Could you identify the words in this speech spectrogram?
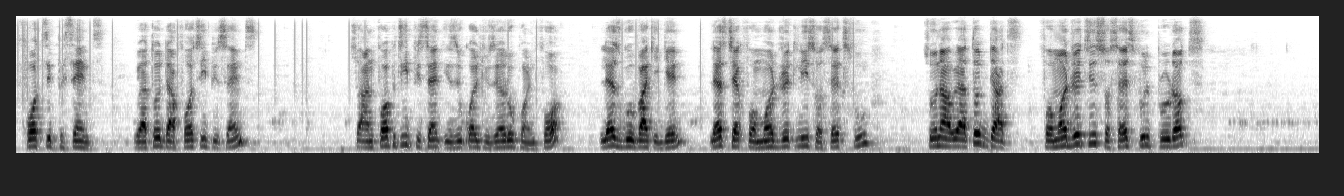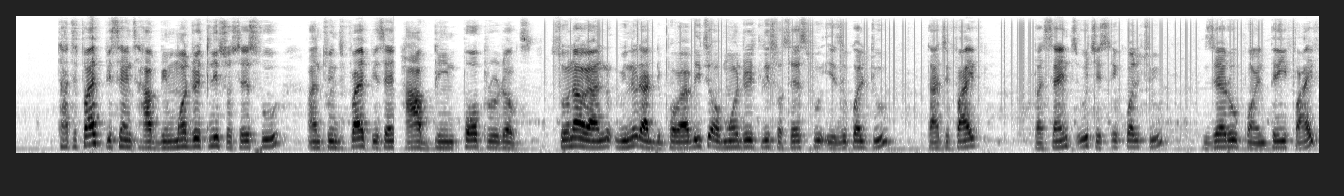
40 percent. We are told that 40 percent so and 40 percent is equal to 0 0.4 let's go back again. Let's check for moderately successful. So now we are told that for moderately successful products 35 percent have been moderately successful and 25 percent have been poor products. So now we, are, we know that the probability of moderately successful is equal to 35 percent which is equal to 0 0.35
